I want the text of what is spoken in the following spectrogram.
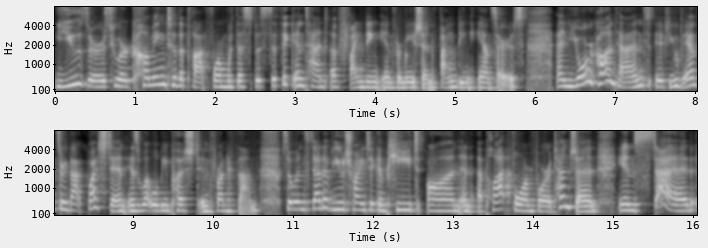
users who are coming to the platform with a specific intent of finding information, finding answers. And your content, if you've answered that question, is what will be pushed in front of them. So instead of you trying to compete on an, a platform for attention, instead,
